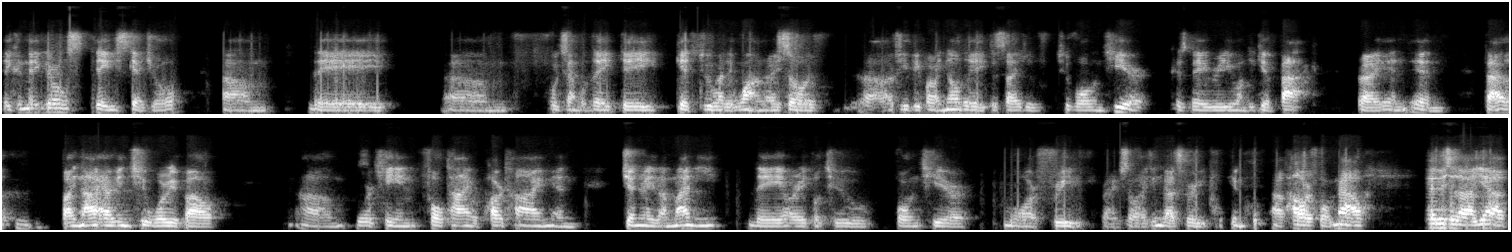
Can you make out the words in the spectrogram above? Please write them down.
they could make their own day schedule. Um, they um, for example they they get to do what they want, right? So if uh, a few people I know they decided to volunteer because they really want to give back, right? And and that by not having to worry about um, working full time or part time and generate that money, they are able to volunteer more freely, right? So I think that's very uh, powerful. Now, having said that, yeah,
